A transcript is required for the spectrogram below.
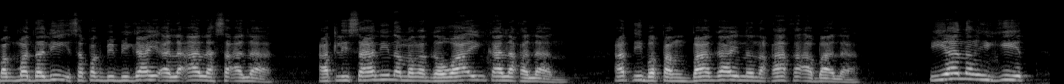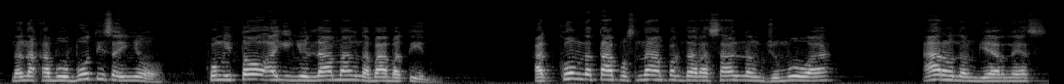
magmadali sa pagbibigay alaala sa ala at lisanin ang mga gawaing kalakalan at iba pang bagay na nakakaabala. Iyan ang higit na nakabubuti sa inyo kung ito ay inyo lamang nababatid. At kung natapos na ang pagdarasal ng Jumuwa, araw ng biyernes,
